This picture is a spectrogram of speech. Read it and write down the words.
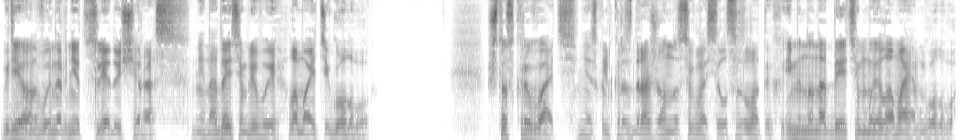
Где он вынырнет в следующий раз? Не над этим ли вы ломаете голову? Что скрывать, несколько раздраженно согласился Золотых. Именно над этим мы и ломаем голову.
